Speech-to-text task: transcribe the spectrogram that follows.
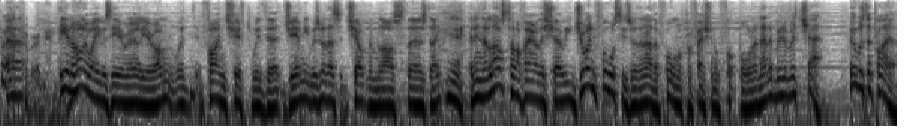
Well, I Uh, can remember. Ian Holloway was here earlier on with fine shift with uh, Jim. He was with us at Cheltenham last Thursday. Yeah. And in the last half hour of the show, he joined forces with another former professional footballer and had a bit of a chat. Who was the player?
